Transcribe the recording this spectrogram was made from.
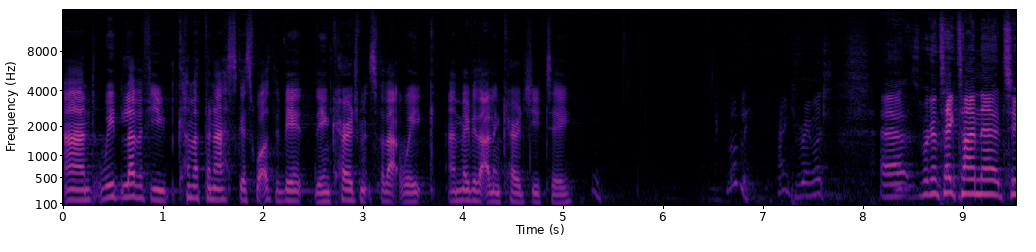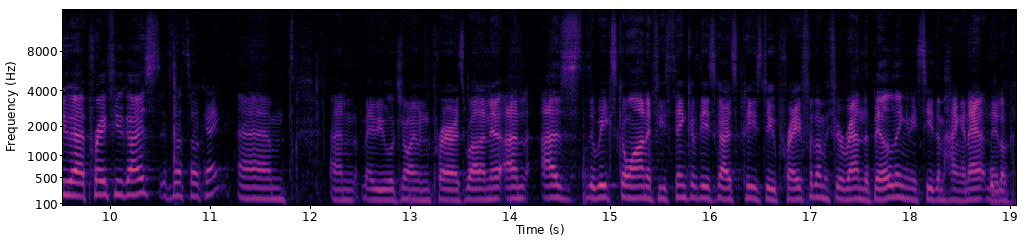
and we'd love if you'd come up and ask us what are the, the encouragements for that week, and maybe that'll encourage you too. Lovely. Thank you very much. Uh, so we're going to take time now to uh, pray for you guys, if that's okay. Um, and maybe we'll join in prayer as well. And, and as the weeks go on, if you think of these guys, please do pray for them. If you're around the building and you see them hanging out and they look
